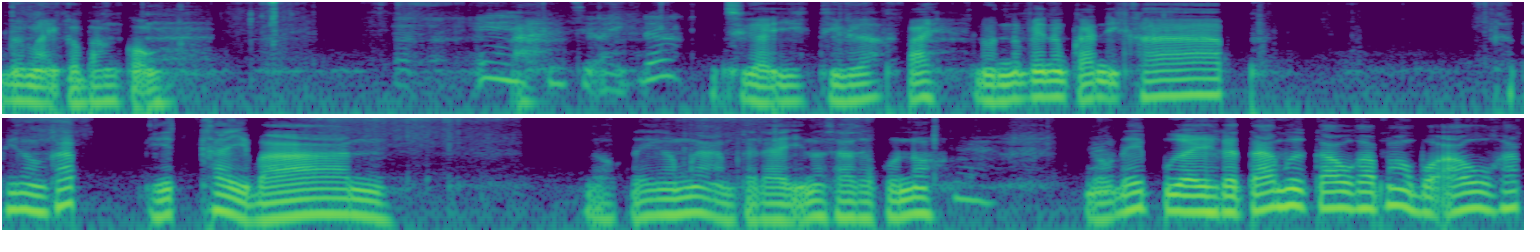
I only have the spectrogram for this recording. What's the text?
ใบใหม่กับบางกล่องเอ๊ะเป็นเสืออีกเด้อเสืออีกที่เหลือไปดุนน้ำเป็นน้ำกันอีกครับ ครับพี่น้องครับเห็ดไข่บาน ดอกได้งามๆก็ได้เนาะสาวสกุลเนาะจ้าดอกได้เปื่อยก็ตามเพื่อเก่าครับเฮาบ่เอาครับ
